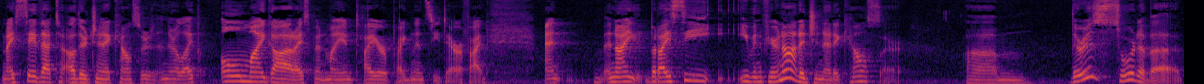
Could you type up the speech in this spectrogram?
And I say that to other genetic counselors, and they're like, "Oh my god, I spent my entire pregnancy terrified." And and I, but I see even if you're not a genetic counselor, um, there is sort of a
